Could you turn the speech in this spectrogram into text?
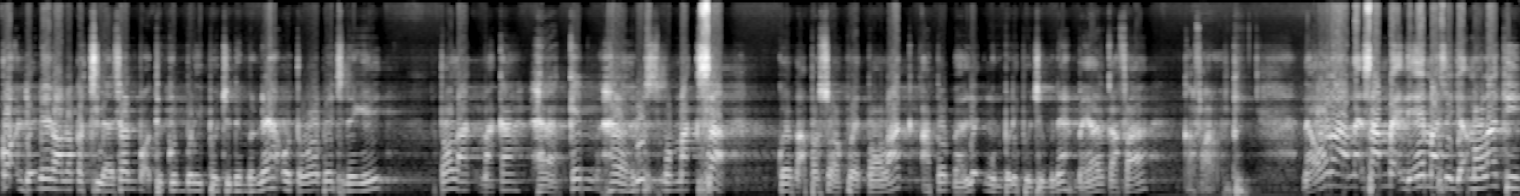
kok dekne ora kejelasan kok dikumpuli bojone meneh utawa piye jenenge tolak maka hakim harus memaksa kue tak poso kue tolak atau balik ngumpuli bojo meneh bayar kafa kafar Nah orang nek sampai dia masih gak mau lagi,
